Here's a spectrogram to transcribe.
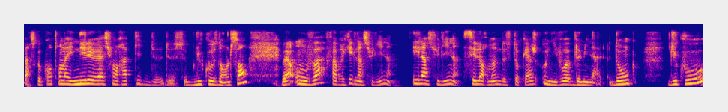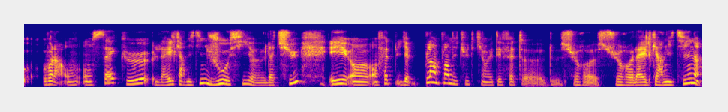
parce que quand on a une élévation rapide de, ce glucose dans le sang, ben, on va fabriquer de l'insuline. Et l'insuline, c'est l'hormone de stockage au niveau abdominal. Donc, du coup, voilà, on, sait que la L-carnitine joue aussi euh, là-dessus. Et euh, en fait, il y a plein, plein d'études qui ont été faites euh, sur, la L-carnitine,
